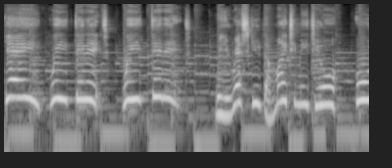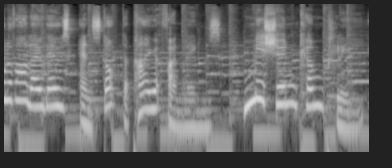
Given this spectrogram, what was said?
Yay! We did it! We did it! We rescued the mighty meteor, all of our logos, and stopped the pirate funlings. Mission complete.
